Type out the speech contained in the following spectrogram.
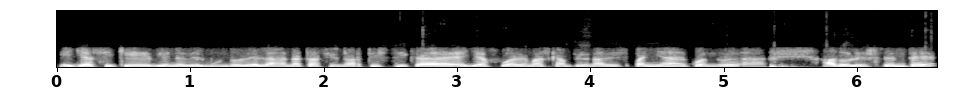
ella sí que viene del mundo de la natación artística, ella fue además campeona de España cuando era adolescente,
